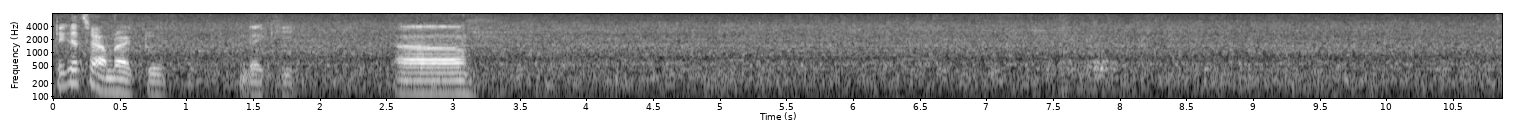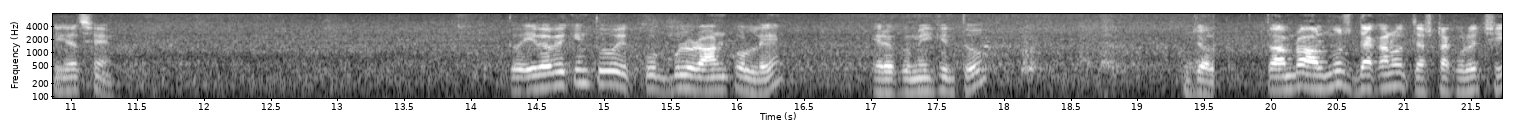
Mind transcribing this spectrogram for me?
ঠিক আছে? আমরা একটু দেখি। ঠিক আছে? তো এইভাবে কিন্তু এই কোডগুলো রান করলে এরকমই কিন্তু জল তো আমরা অলমোস্ট দেখানোর চেষ্টা করেছি।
